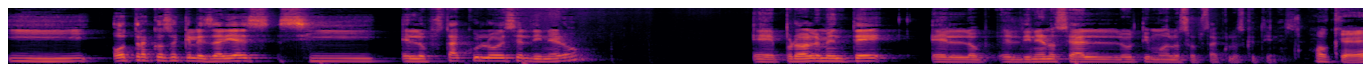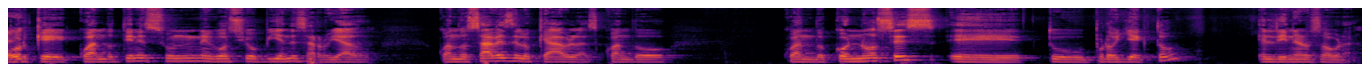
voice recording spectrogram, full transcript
Y otra cosa que les daría es, si el obstáculo es el dinero, eh, probablemente el, el, dinero sea el último de los obstáculos que tienes. Ok. Porque cuando tienes un negocio bien desarrollado, cuando sabes de lo que hablas, cuando cuando conoces eh, tu proyecto, el dinero sobra.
